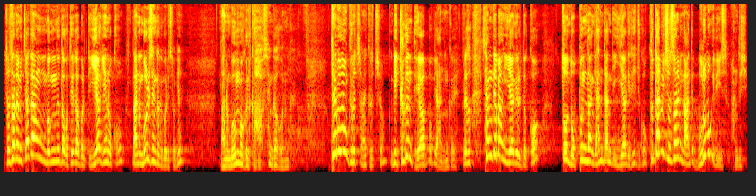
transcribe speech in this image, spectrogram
저 사람이 짜장 먹는다고 대답할 때 이야기해 놓고 나는 뭘 생각해 머릿속에 나는 뭐 먹을까 생각하는 거예요. 대부분 그렇잖아요. 그렇죠. 근데 그건 대화법이 아닌 거예요. 그래서 상대방 이야기를 듣고 또 높은 단계 한 단계 이야기를 해주고 그 다음에 저 사람이 나한테 물어보게 돼 있어요. 반드시.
